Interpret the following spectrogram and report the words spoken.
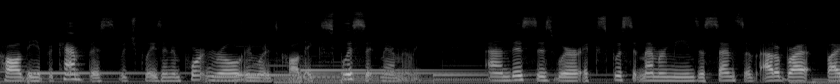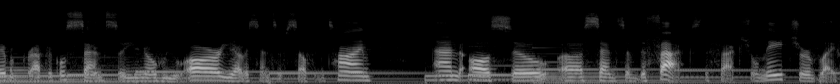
called the hippocampus, which plays an important role in what is called explicit memory. And this is where explicit memory means a sense of autobiographical sense. So you know who you are, you have a sense of self and time, and also a sense of the facts, the factual nature of life.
